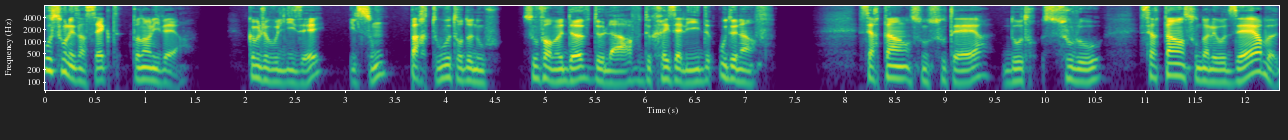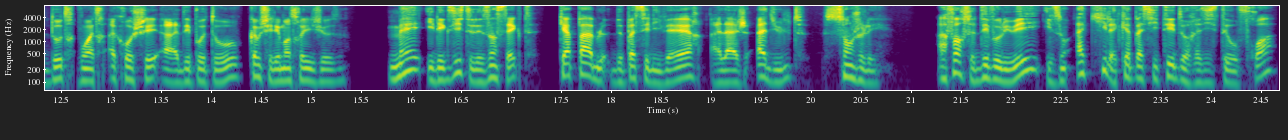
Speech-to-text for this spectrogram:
où sont les insectes pendant l'hiver? Comme je vous le disais, ils sont partout autour de nous, sous forme d'œufs, de larves, de chrysalides ou de nymphes. Certains sont sous terre, d'autres sous l'eau, certains sont dans les hautes herbes, d'autres vont être accrochés à des poteaux, comme chez les menthes religieuses. Mais il existe des insectes capables de passer l'hiver à l'âge adulte sans geler. À force d'évoluer, ils ont acquis la capacité de résister au froid,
